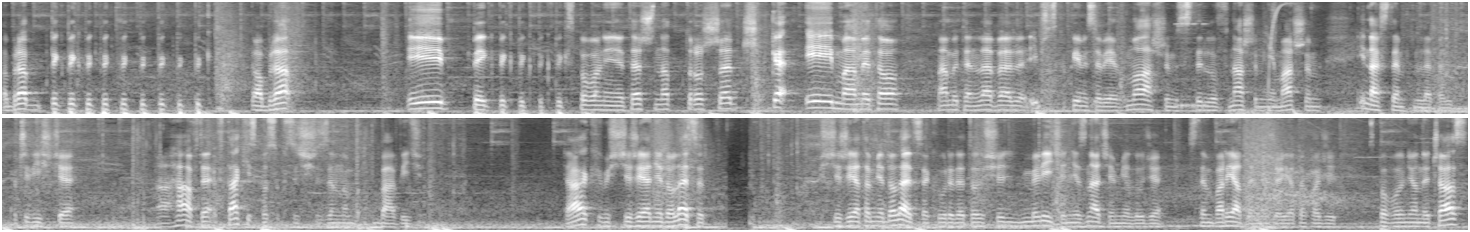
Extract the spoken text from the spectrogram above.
Dobra, pyk, pyk, pyk, pyk, pyk, pyk, pyk, pyk, pyk. Dobra. I pyk, pyk, pyk, pyk, pyk. Spowolnienie też na troszeczkę. I mamy to. Mamy ten level i przeskakujemy sobie w naszym stylu, w naszym, nie maszym. I następny level. Oczywiście. Aha, w, te, w taki sposób chcecie się ze mną ba- bawić. Tak? Myślicie, że ja nie dolecę? Myślicie, że ja tam nie dolecę? Kurde, to się mylicie, nie znacie mnie ludzie. Jestem wariatem, jeżeli o to chodzi. Spowolniony czas.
